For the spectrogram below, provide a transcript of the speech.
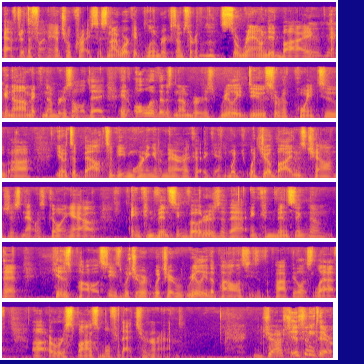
after the financial crisis. And I work at Bloomberg, so I'm sort of mm-hmm. surrounded by mm-hmm. economic numbers all day. And all of those numbers really do sort of point to, uh, you know, it's about to be morning in America again. What, what Joe Biden's challenge is now is going out and convincing voters of that and convincing them that his policies, which are which are really the policies of the populist left, uh, are responsible for that turnaround. Josh, isn't there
